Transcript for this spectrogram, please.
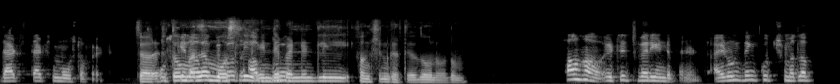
that's that's most of it तो मतलब मोस्टली इंडिपेंडेंटली फ़ंक्शन करते हो दोनों तुम? हाँ हाँ it's it's very independent I don't think कुछ मतलब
